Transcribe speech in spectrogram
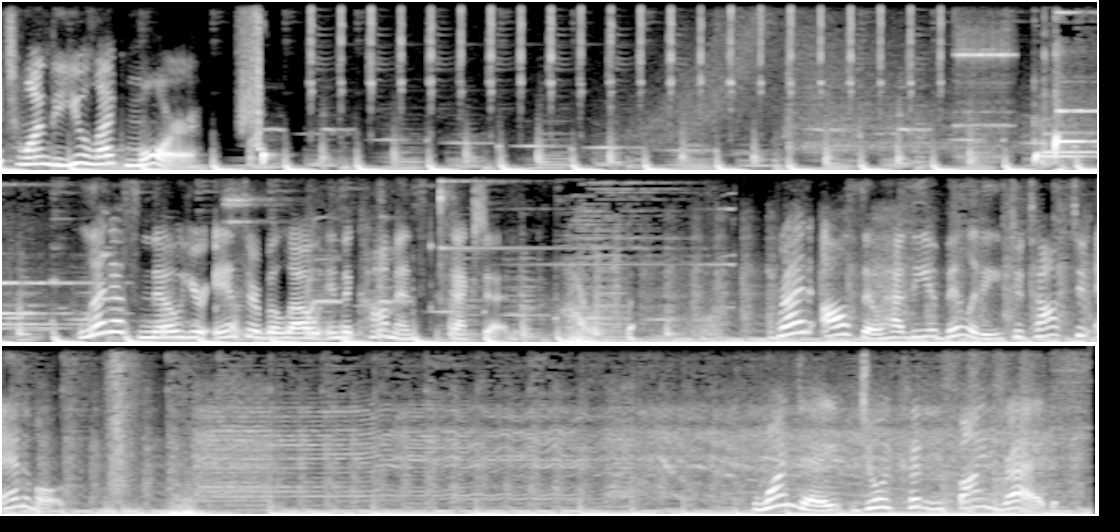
Which one do you like more? Let us know your answer below in the comments section. Red also had the ability to talk to animals. One day, Joy couldn't find Red.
